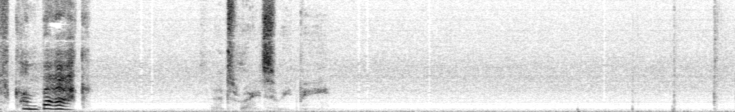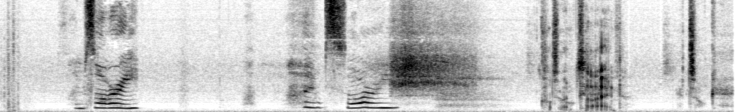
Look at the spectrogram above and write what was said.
He would have come back. That's right, sweet pea. I'm sorry. I'm sorry. Clementine. It's okay.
